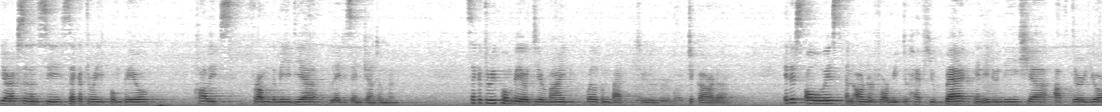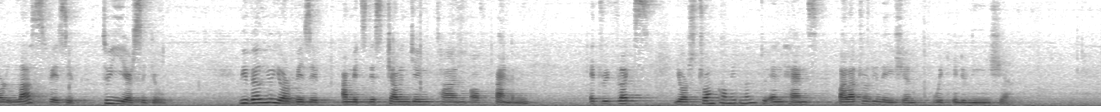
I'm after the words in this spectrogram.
Your Excellency Secretary Pompeo, colleagues from the media, ladies and gentlemen. Secretary Pompeo, dear Mike, welcome back to Jakarta. It is always an honor for me to have you back in Indonesia after your last visit two years ago. We value your visit amidst this challenging time of pandemic. It reflects your strong commitment to enhance bilateral relations with Indonesia.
